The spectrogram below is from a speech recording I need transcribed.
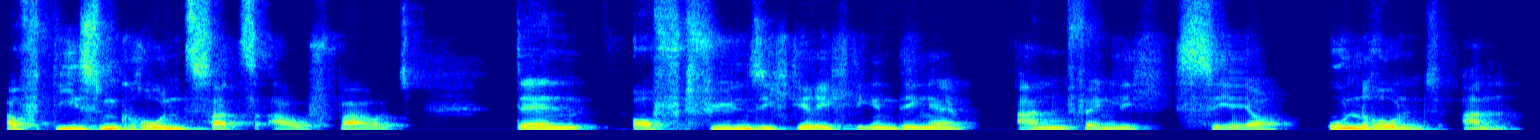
auf diesem Grundsatz aufbaut. Denn oft fühlen sich die richtigen Dinge anfänglich sehr unrund an.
